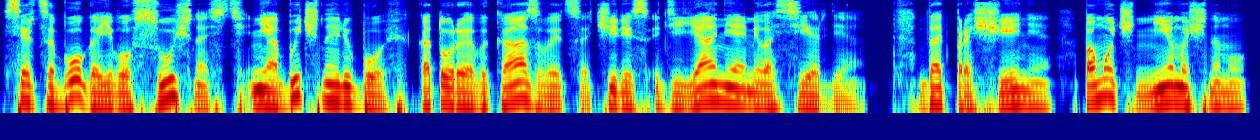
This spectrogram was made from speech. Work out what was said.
Сердце Бога, Его сущность, необычная любовь, которая выказывается через деяние милосердия. Дать прощение, помочь немощному,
